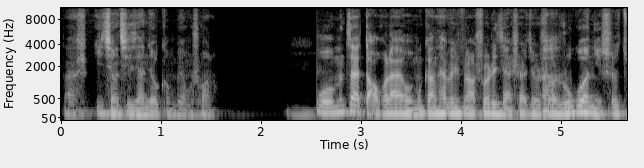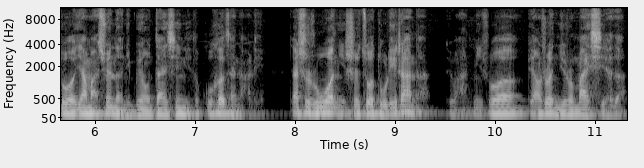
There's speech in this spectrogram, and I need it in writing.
那疫情期间就更不用说了。我们再倒回来，我们刚才为什么要说这件事儿？就是说，如果你是做亚马逊的，你不用担心你的顾客在哪里；但是如果你是做独立站的，对吧？你说，比方说你就是卖鞋的，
